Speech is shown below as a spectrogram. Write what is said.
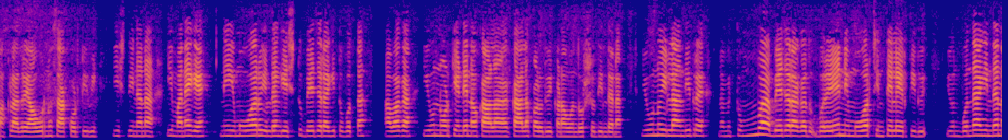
ಮಕ್ಕಳಾದರೆ ಅವ್ರನ್ನೂ ಸಾಕೊಡ್ತೀವಿ ಇಷ್ಟು ದಿನನ ಈ ಮನೆಗೆ ನೀ ಮೂವರು ಇಲ್ದಂಗೆ ಎಷ್ಟು ಬೇಜಾರಾಗಿತ್ತು ಗೊತ್ತಾ? ಆವಾಗ ಇವ್ನು ನೋಡ್ಕೊಂಡೆ ನಾವು ಕಾಲ ಕಾಲ ಕಳೆದ್ವಿ ಕಣ ಒಂದು ವರ್ಷದಿಂದನ. ಇವನು ಇಲ್ಲ ಅಂದಿದ್ರೆ ನಮಗೆ ತುಂಬ ಬೇಜಾರಾಗೋದು. ಬರೇ ನಿಮ್ಮ ಮೂವರು ಚಿಂತೆಲೇ ಇರ್ತಿದ್ವಿ. ಇವ್ನು ಬಂದಾಗಿಂದನ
